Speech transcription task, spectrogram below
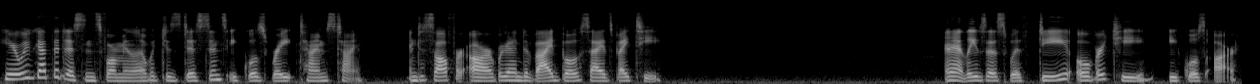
Here we've got the distance formula, which is distance equals rate times time. And to solve for r, we're going to divide both sides by t. And that leaves us with d over t equals r.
